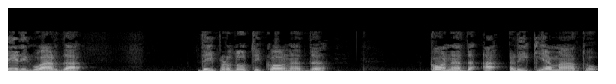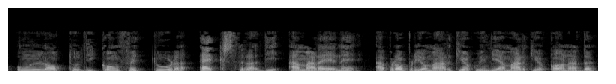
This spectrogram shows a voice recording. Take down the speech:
E riguarda dei prodotti Conad. Conad ha richiamato un lotto di confettura extra di amarene a proprio marchio, quindi a marchio Conad,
